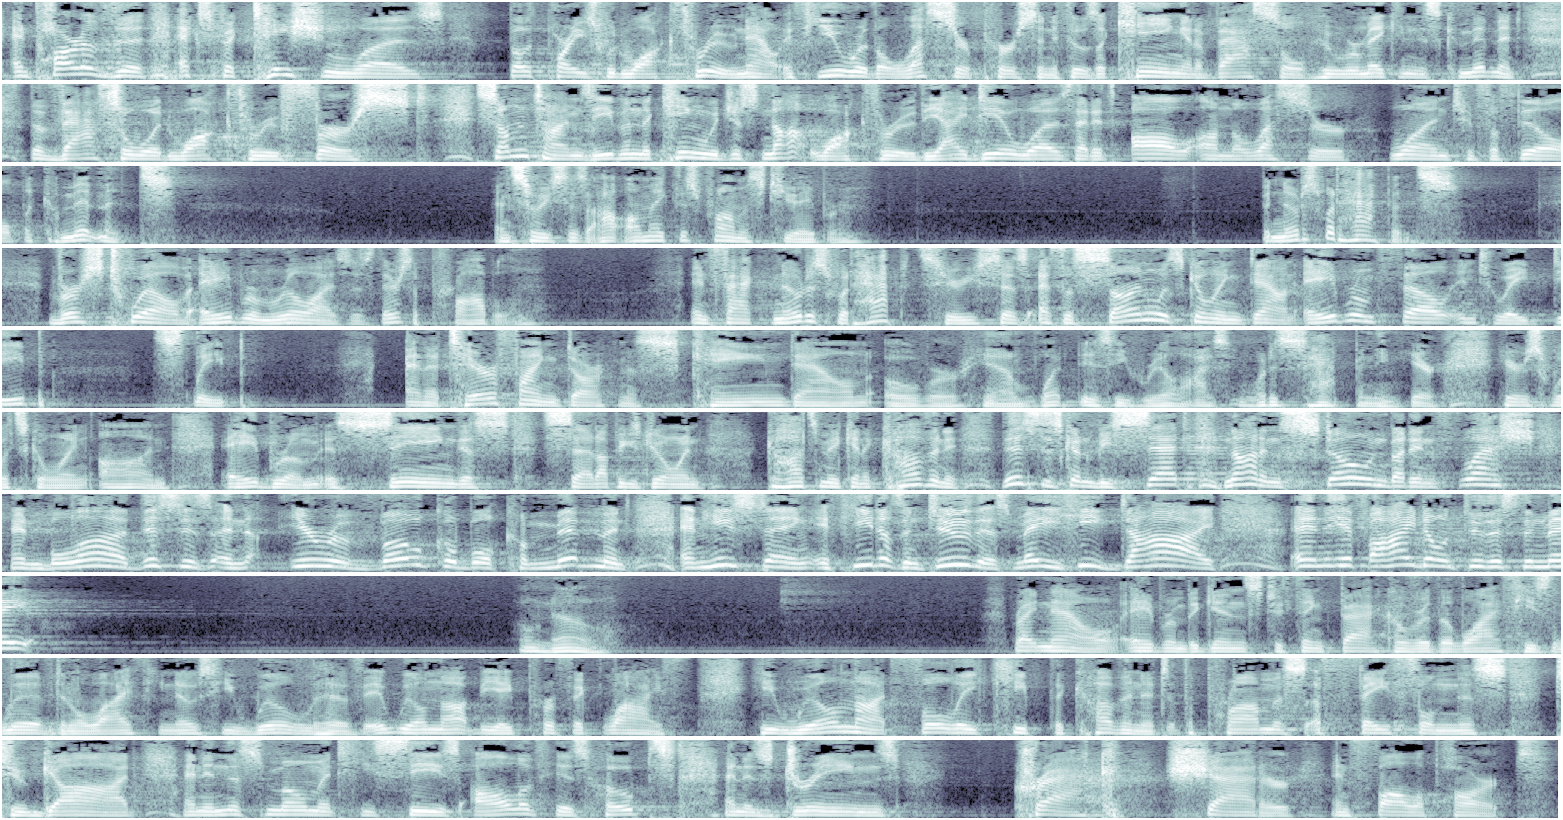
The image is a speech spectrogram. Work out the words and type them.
And part of the expectation was both parties would walk through. Now, if you were the lesser person, if it was a king and a vassal who were making this commitment, the vassal would walk through first. Sometimes even the king would just not walk through. The idea was that it's all on the lesser one to fulfill the commitment. And so he says, I'll make this promise to you, Abram. But notice what happens. Verse 12, Abram realizes there's a problem. In fact, notice what happens here. He says, As the sun was going down, Abram fell into a deep sleep. and a terrifying darkness came down over him. What is he realizing? What is happening here? Here's what's going on. Abram is seeing this set up. He's going, God's making a covenant. This is going to be set not in stone, but in flesh and blood. This is an irrevocable commitment. And he's saying, if he doesn't do this, may he die. And if I don't do this, then may. Oh no. Right now, Abram begins to think back over the life he's lived and the life he knows he will live. It will not be a perfect life. He will not fully keep the covenant, the promise of faithfulness to God. And in this moment, he sees all of his hopes and his dreams crack, shatter, and fall apart.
